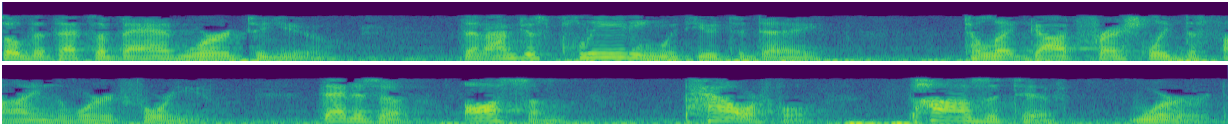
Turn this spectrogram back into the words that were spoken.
so that that's a bad word to you, then I'm just pleading with you today to let God freshly define the word for you. That is an awesome, powerful, positive word.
